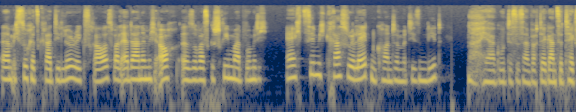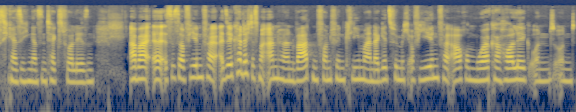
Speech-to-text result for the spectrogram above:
Ähm, ich suche jetzt gerade die Lyrics raus, weil er da nämlich auch äh, sowas geschrieben hat, womit ich echt ziemlich krass relaten konnte mit diesem Lied. Ach ja, gut, das ist einfach der ganze Text. Ich kann jetzt nicht den ganzen Text vorlesen. Aber äh, es ist auf jeden Fall, also ihr könnt euch das mal anhören, Warten von Finn Kliman. Da geht's für mich auf jeden Fall auch um Workaholic und, und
